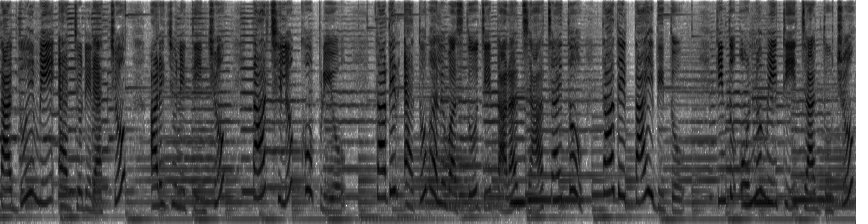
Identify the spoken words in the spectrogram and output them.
তার দুই মেয়ে একজনের এক চোখ, আরেকজনের তিন চোখ। তার ছিল খুব প্রিয়। তাদের এত ভালোবাসতো যে তারা যা চাইতো তাদের তাই দিত। কিন্তু অন্য মেয়েটি যার দু চোখ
